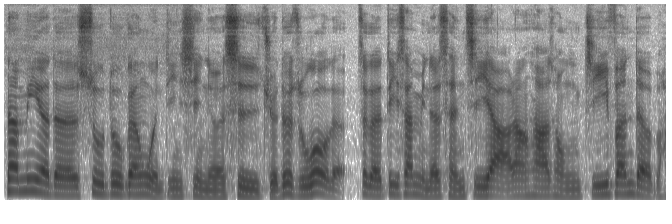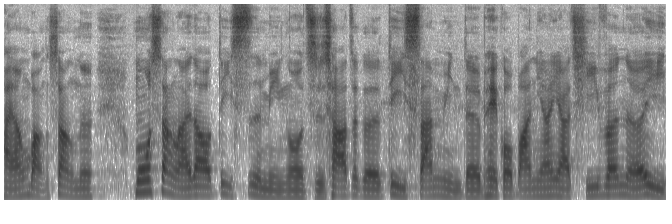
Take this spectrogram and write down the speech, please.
那 Mir 的速度跟稳定性呢是绝对足够的，这个第三名的成绩啊，让他从积分的排行榜上呢。摸上来到第四名哦，只差这个第三名的佩科巴尼亚亚七分而已。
